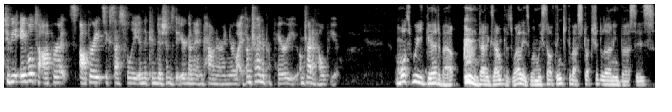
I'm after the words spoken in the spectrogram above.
to be able to operate operate successfully in the conditions that you're going to encounter in your life. I'm trying to prepare you. I'm trying to help you and what's really good about that example as well is when we start thinking about structured learning versus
